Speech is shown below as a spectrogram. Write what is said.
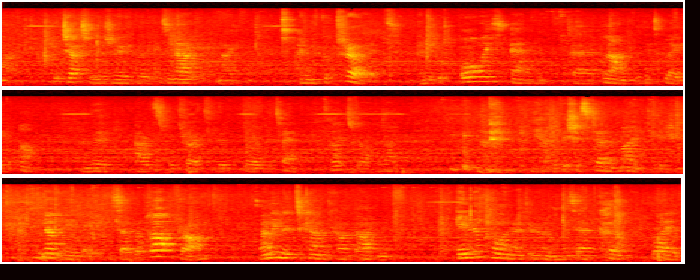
knife, which actually was really good. It was an Arabic knife, and you could throw it, and it would always end uh, land with its blade up, and the Arabs would throw it to the door of the tent. I was rather like he had a vicious turn of mind. Nobody the circle, apart from when we moved to Clanricarde Garden, in the corner of the room was a coke boiler.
